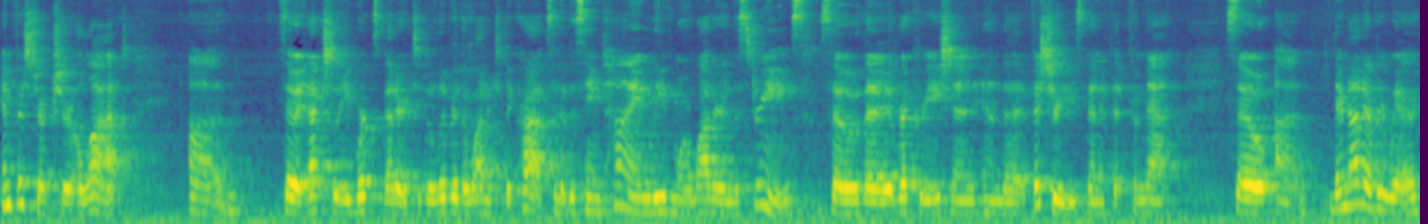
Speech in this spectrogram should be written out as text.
infrastructure a lot. Um, so it actually works better to deliver the water to the crops and at the same time leave more water in the streams so the recreation and the fisheries benefit from that. So um, they're not everywhere,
